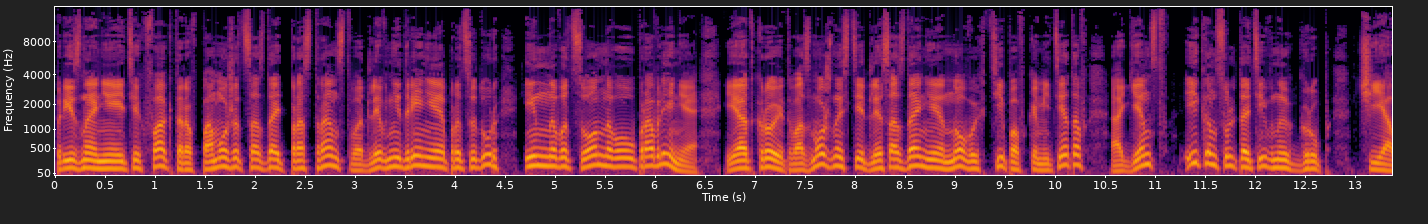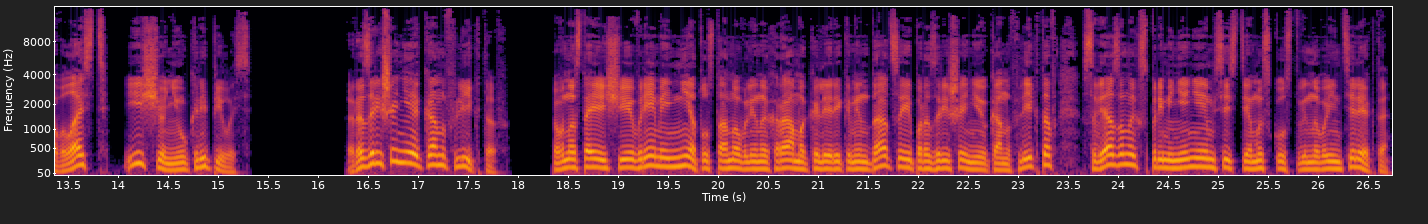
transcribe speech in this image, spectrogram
Признание этих факторов поможет создать пространство для внедрения процедур инновационного управления и откроет возможности для создания новых типов комитетов, агентств и консультативных групп, чья власть еще не укрепилась. Разрешение конфликтов. В настоящее время нет установленных рамок или рекомендаций по разрешению конфликтов, связанных с применением систем искусственного интеллекта.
